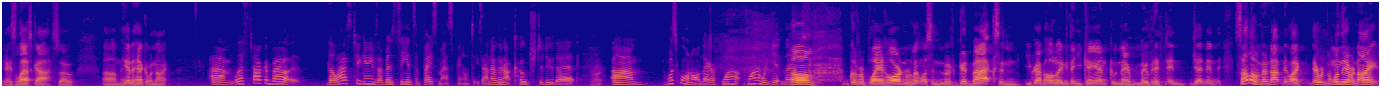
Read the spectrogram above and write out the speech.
you know he's the last guy. So um, he had a heck of a night. Um, let's talk about the last two games. I've been seeing some face mask penalties. I know they're not coached to do that. Right. What's going on there? Why why are we getting those? Um, because we're playing hard and relentless, and there's good backs, and you grab a hold of anything you can when they're moving and, and jetting. And some of them have not been like there was the one the other night.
